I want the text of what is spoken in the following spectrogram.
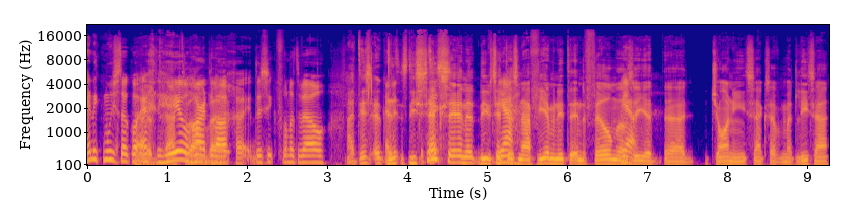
En ik moest ook wel Ja, echt heel hard bij. lachen. Dus ik vond het wel... Maar het is ook, het die het is- seksscène, die zit Ja. dus na vier minuten in de film. Dan Ja. zie je eh, Johnny seks hebben met Lisa.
